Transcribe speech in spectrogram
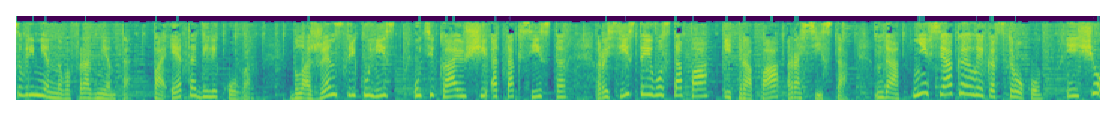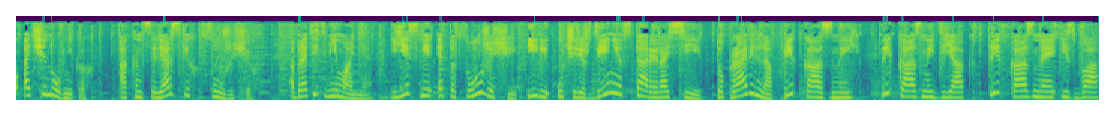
современного фрагмента поэта Белякова. Блажен стрекулист, утекающий от таксиста, расиста его стопа и тропа расиста. Да, не всякая лыка в строку. И еще о чиновниках, о канцелярских служащих. Обратите внимание, если это служащий или учреждение в Старой России, то правильно приказный, приказный дьяк, приказная изба.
